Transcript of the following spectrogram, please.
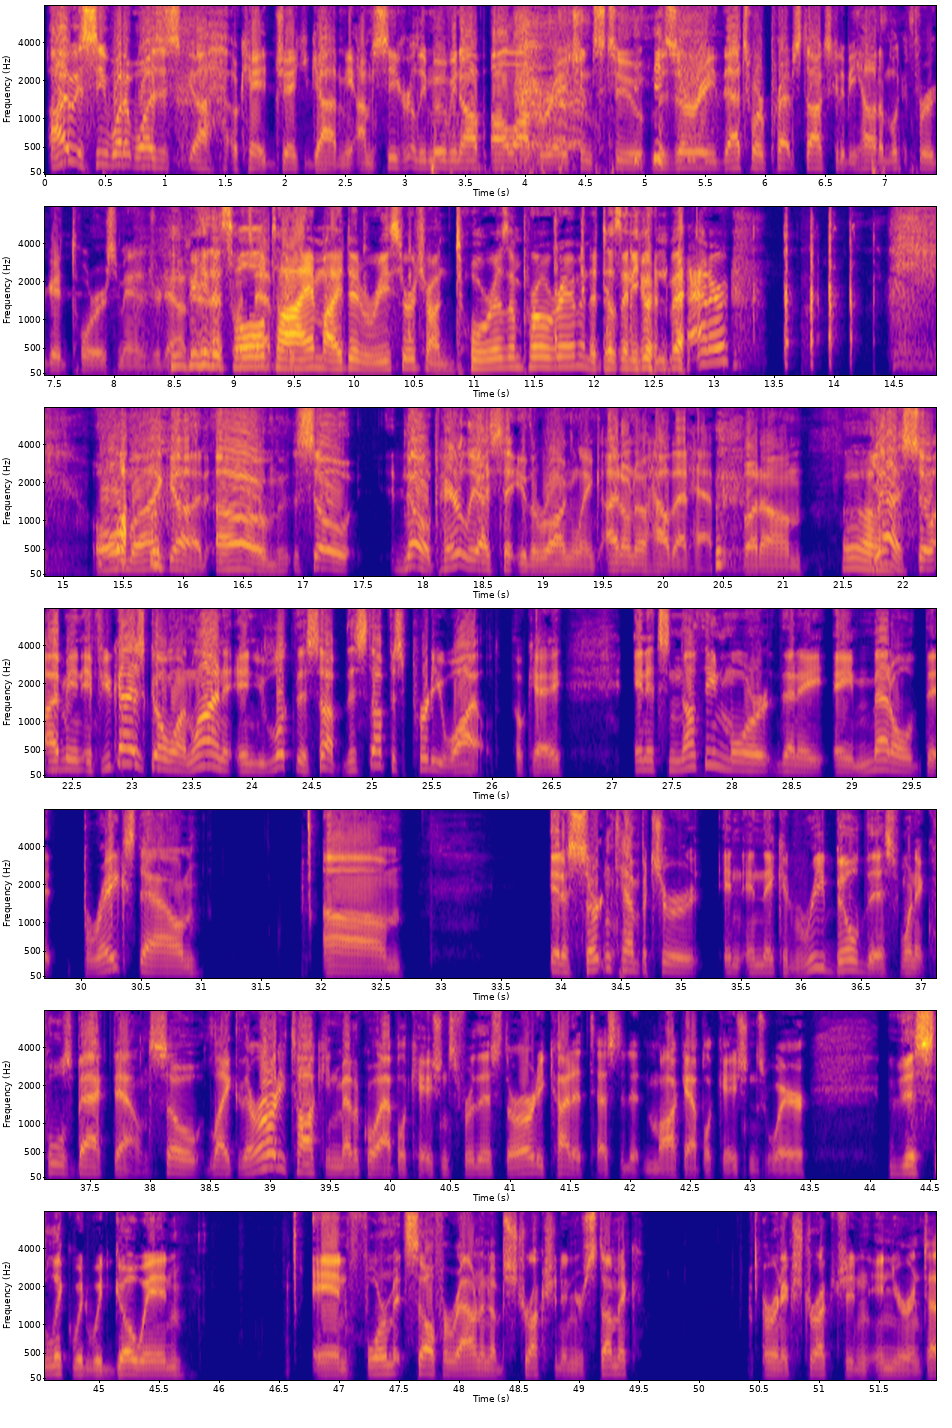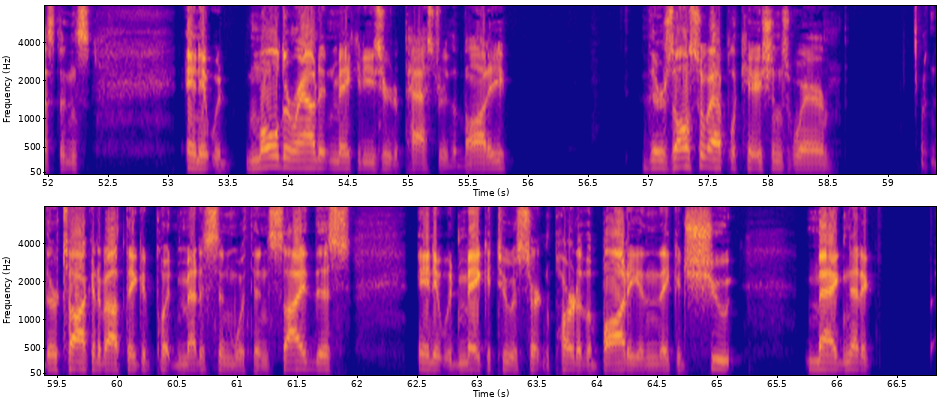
I would see what it was. Is uh, okay, Jake, you got me. I'm secretly moving up all operations to Missouri. That's where prep stock's going to be held. I'm looking for a good tourist manager down there. this whole happening. time I did research on tourism program and it doesn't even matter. Oh my god. Um. So no, apparently I sent you the wrong link. I don't know how that happened, but um. Oh. Yeah, so I mean, if you guys go online and you look this up, this stuff is pretty wild, okay? And it's nothing more than a a metal that breaks down um at a certain temperature and, and they could rebuild this when it cools back down. So like they're already talking medical applications for this. They're already kind of tested it in mock applications where this liquid would go in and form itself around an obstruction in your stomach or an obstruction in your intestines and it would mold around it and make it easier to pass through the body. There's also applications where they're talking about they could put medicine with inside this and it would make it to a certain part of the body and they could shoot magnetic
